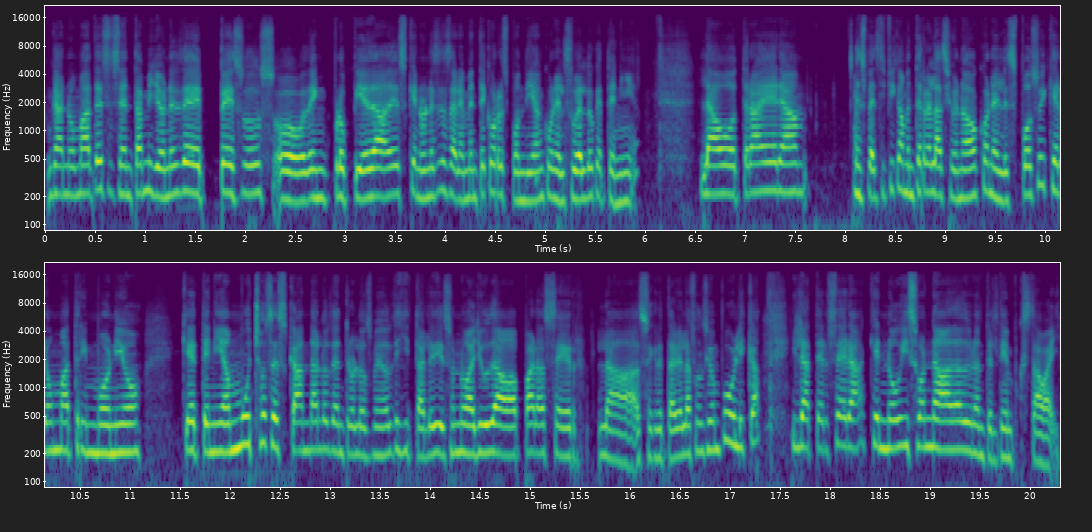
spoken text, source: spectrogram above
ganó más de 60 millones de pesos o en propiedades que no necesariamente correspondían con el sueldo que tenía. La otra era específicamente relacionado con el esposo y que era un matrimonio que tenía muchos escándalos dentro de los medios digitales y eso no ayudaba para ser la secretaria de la función pública. Y la tercera, que no hizo nada durante el tiempo que estaba ahí.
